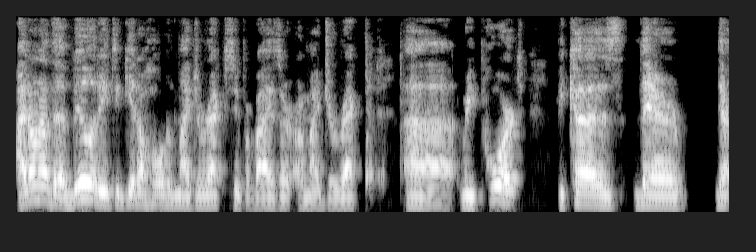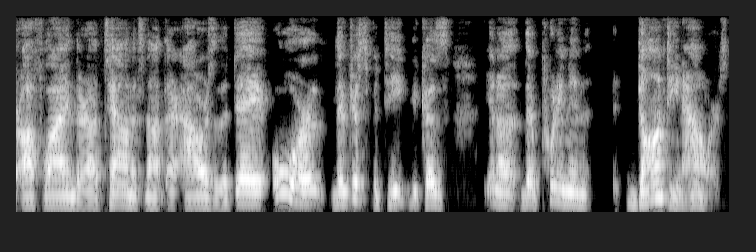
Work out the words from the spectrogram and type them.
I don't have the ability to get a hold of my direct supervisor or my direct uh, report because they're they're offline, they're out of town, it's not their hours of the day, or they're just fatigued because you know they're putting in daunting hours.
